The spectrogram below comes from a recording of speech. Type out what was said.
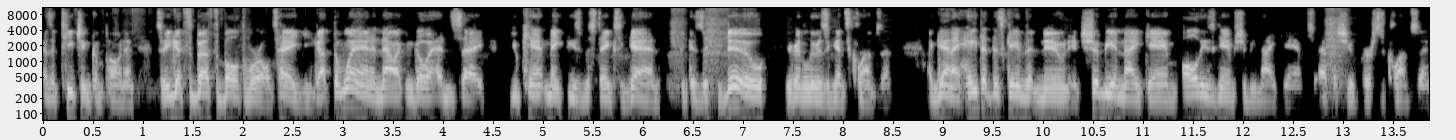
as a teaching component. So he gets the best of both worlds. Hey, you got the win, and now I can go ahead and say you can't make these mistakes again because if you do, you're going to lose against Clemson. Again, I hate that this game's at noon. It should be a night game. All these games should be night games. FSU versus Clemson,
